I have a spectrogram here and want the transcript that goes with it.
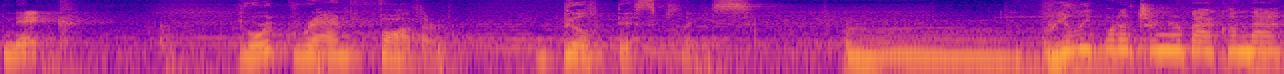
Nick, your grandfather built this place. You really want to turn your back on that?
